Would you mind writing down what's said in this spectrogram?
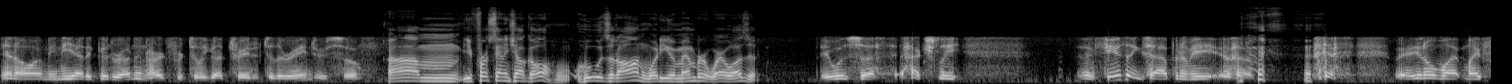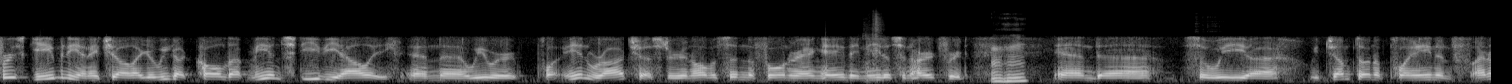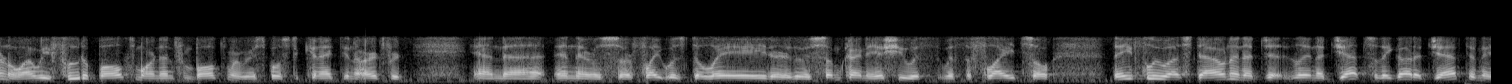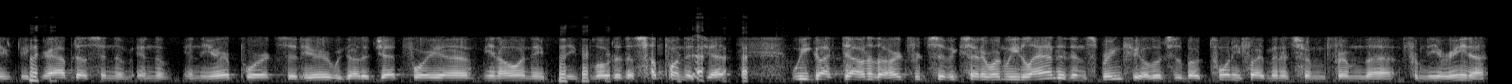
you know, I mean, he had a good run in Hartford till he got traded to the Rangers. So Um, your first NHL goal. Who was it on? What do you remember? Where was it? it was uh, actually a few things happened to me. you know, my my first game in the NHL, like we got called up, me and Stevie Alley, and uh, we were pl- in Rochester, and all of a sudden the phone rang. Hey, they need us in Hartford, mm-hmm. and uh, so we uh, we jumped on a plane, and I don't know why we flew to Baltimore, and then from Baltimore we were supposed to connect in Hartford. And uh, and there was our flight was delayed, or there was some kind of issue with with the flight. So they flew us down in a jet, in a jet. So they got a jet and they, they grabbed us in the in the in the airport. Said, "Here, we got a jet for you," you know, and they they loaded us up on the jet. We got down to the Hartford Civic Center when we landed in Springfield, which is about 25 minutes from from the from the arena.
